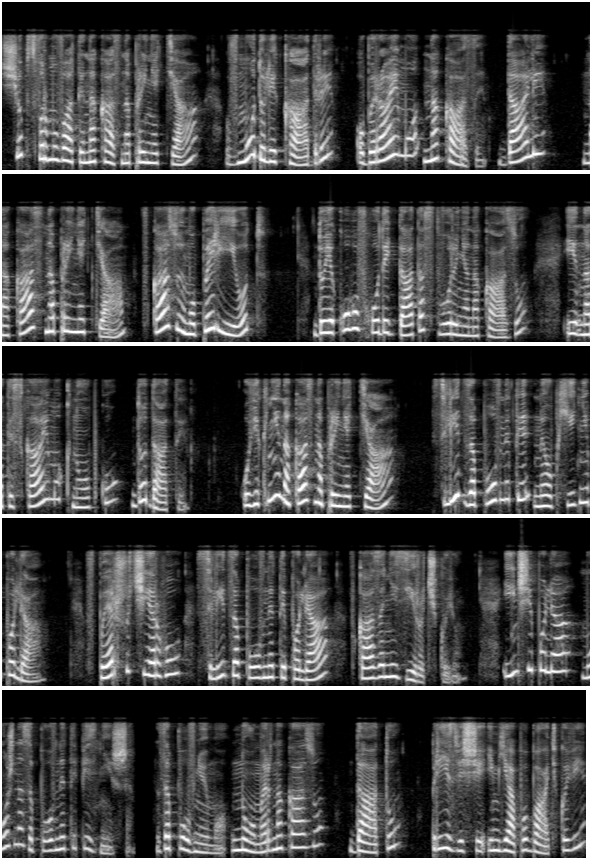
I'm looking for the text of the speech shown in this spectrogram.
Щоб сформувати наказ на прийняття, в модулі Кадри обираємо Накази. Далі Наказ на прийняття. Вказуємо період, до якого входить дата створення наказу, і натискаємо кнопку Додати. У вікні Наказ на прийняття слід заповнити необхідні поля. В першу чергу слід заповнити поля, вказані зірочкою. Інші поля можна заповнити пізніше. Заповнюємо номер наказу, дату, прізвище, ім'я по батькові,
